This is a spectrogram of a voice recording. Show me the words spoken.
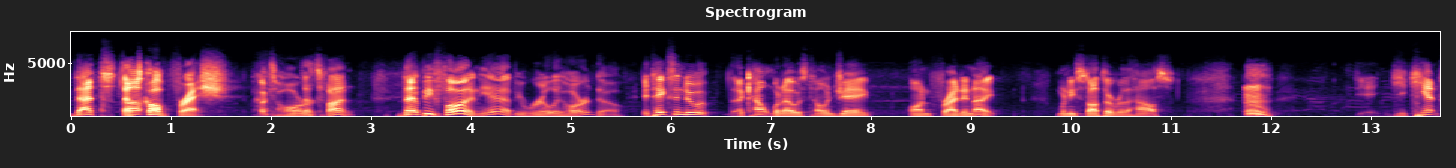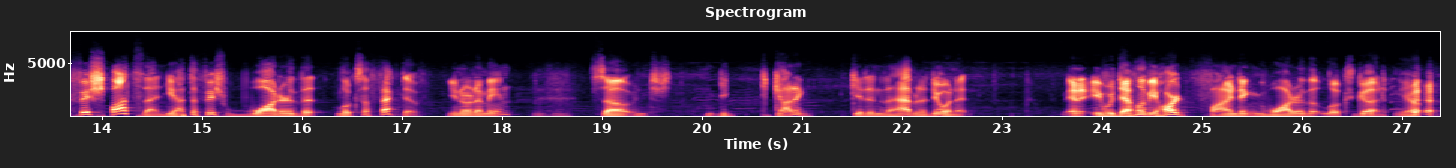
That's That's uh, called fresh. That's hard. That's fun. That'd be fun. Yeah, it'd be really hard though. It takes into account what I was telling Jay on Friday night when he stopped over the house. You can't fish spots then. You have to fish water that looks effective. You know what I mean? So just- you, you got to get into the habit of doing it. And it, it would definitely be hard finding water that looks good. Yep.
